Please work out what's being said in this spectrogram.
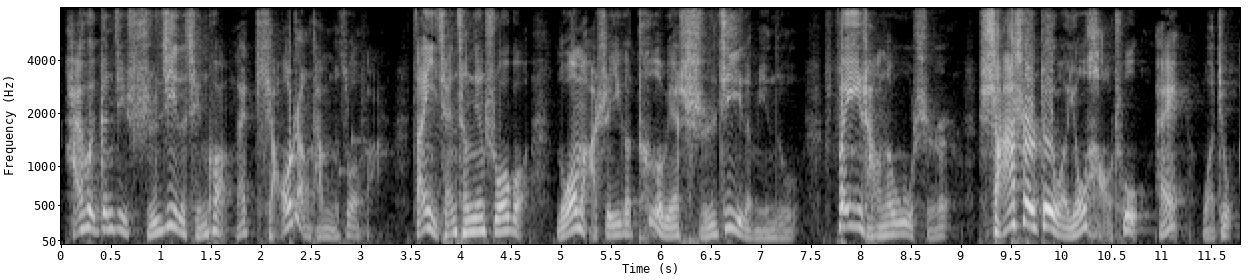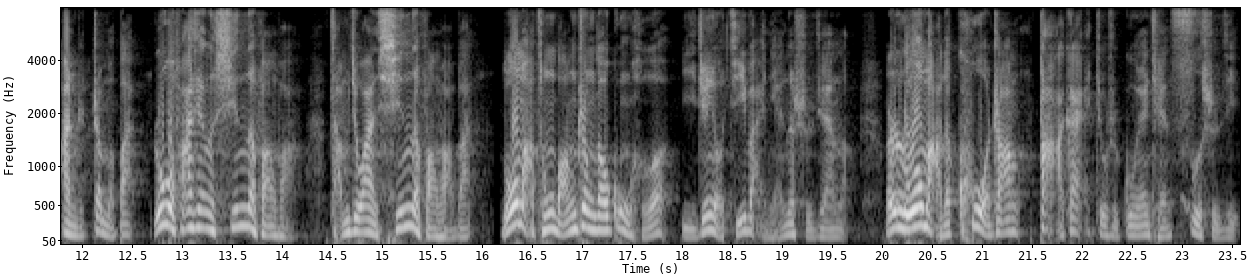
还会根据实际的情况来调整他们的做法。咱以前曾经说过，罗马是一个特别实际的民族，非常的务实。啥事儿对我有好处，哎，我就按着这么办。如果发现了新的方法，咱们就按新的方法办。罗马从王政到共和已经有几百年的时间了。而罗马的扩张大概就是公元前四世纪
